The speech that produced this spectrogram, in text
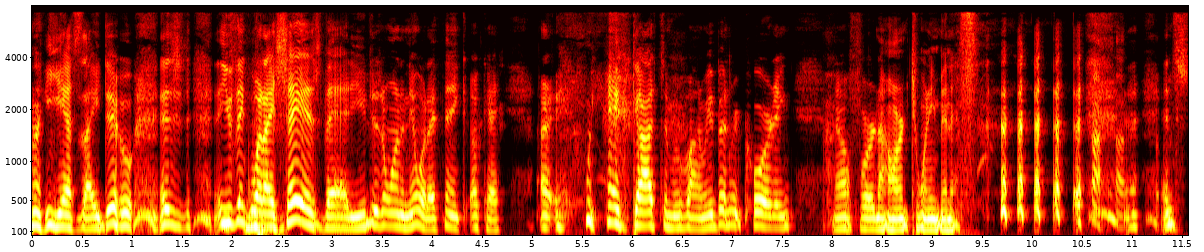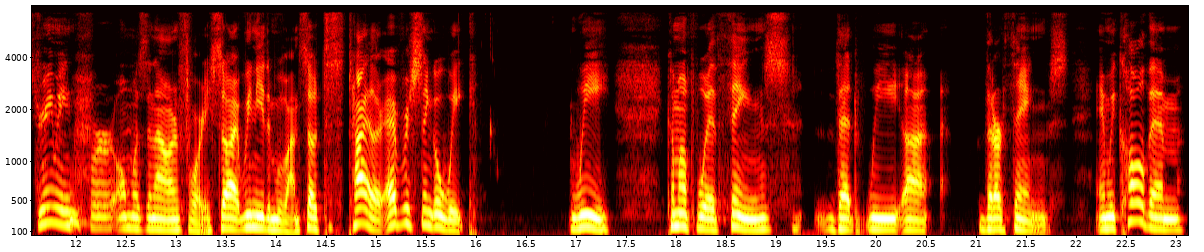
yes, I do. It's, you think what I say is bad. You didn't want to know what I think. Okay. All right, we have got to move on. We've been recording now for an hour and 20 minutes and streaming for almost an hour and 40. So right, we need to move on. So, Tyler, every single week, we come up with things that we uh, that are things, and we call them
